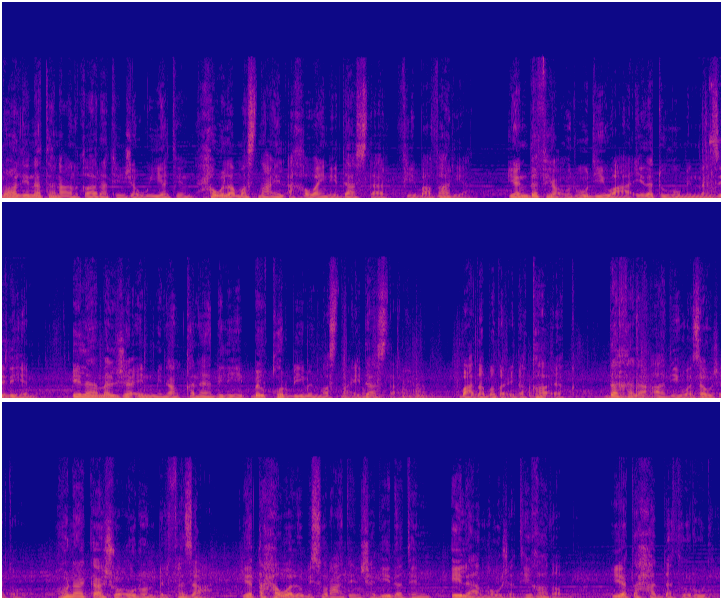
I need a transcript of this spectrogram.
معلنة عن غارة جوية حول مصنع الأخوين داسلر في بافاريا. يندفع رودي وعائلته من منزلهم إلى ملجأ من القنابل بالقرب من مصنع داسلر. بعد بضع دقائق دخل آدي وزوجته. هناك شعور بالفزع. يتحول بسرعة شديدة إلى موجة غضب. يتحدث رودي.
